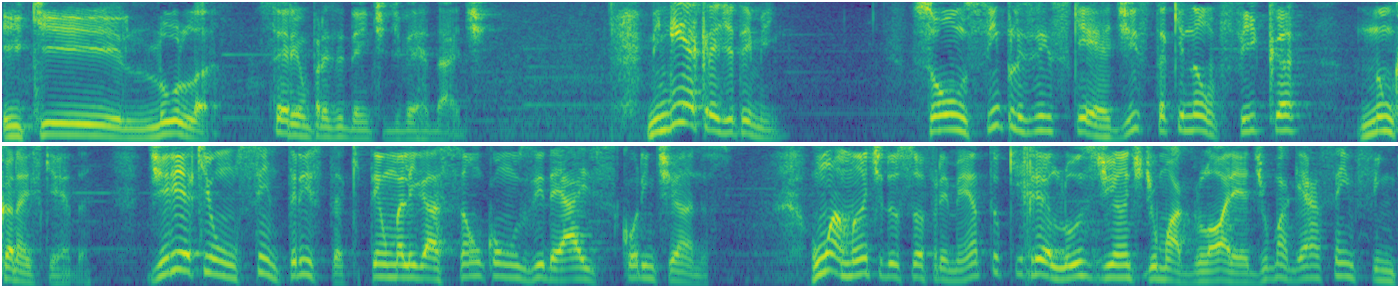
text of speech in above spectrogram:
E que Lula seria um presidente de verdade. Ninguém acredita em mim. Sou um simples esquerdista que não fica nunca na esquerda. Diria que um centrista que tem uma ligação com os ideais corintianos. Um amante do sofrimento que reluz diante de uma glória, de uma guerra sem fim.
